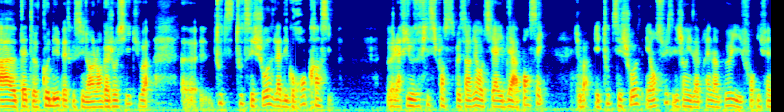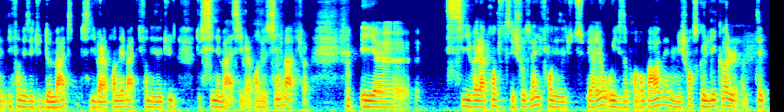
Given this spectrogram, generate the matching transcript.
à euh, peut-être coder parce que c'est un langage aussi, tu vois. Euh, toutes, toutes ces choses, là, des gros principes. Euh, la philosophie, je pense que ça peut servir aussi à aider à penser. Tu vois, et toutes ces choses, et ensuite les gens ils apprennent un peu, ils font, ils font, ils font des études de maths, s'ils veulent apprendre des maths, ils font des études de cinéma, s'ils veulent apprendre le cinéma, tu vois. Et euh, s'ils veulent apprendre toutes ces choses-là, ils feront des études supérieures où ils apprendront par eux-mêmes. Mais je pense que l'école, peut-être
